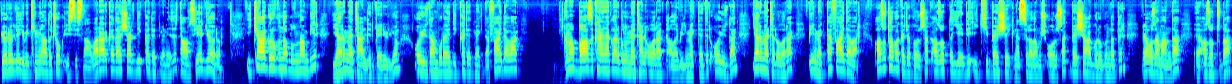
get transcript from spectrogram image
Görüldüğü gibi kimyada çok istisna var arkadaşlar. Dikkat etmenizi tavsiye ediyorum. 2A grubunda bulunan bir yarı metaldir berilyum. O yüzden buraya dikkat etmekte fayda var. Ama bazı kaynaklar bunu metal olarak da alabilmektedir. O yüzden yarı metal olarak bilmekte fayda var. Azota bakacak olursak azot da 7, 2, 5 şeklinde sıralamış olursak 5A grubundadır ve o zaman da e, azotu da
